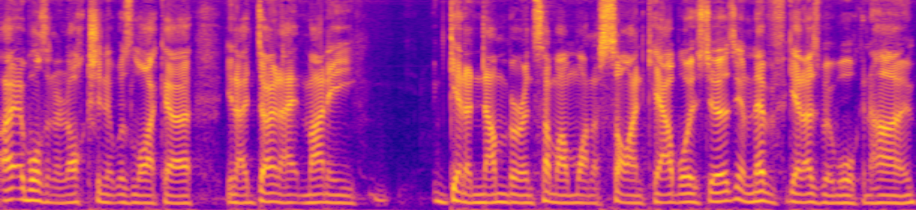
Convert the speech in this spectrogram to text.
It wasn't an auction. It was like a you know donate money get a number and someone won a signed Cowboys jersey. I'll never forget as we're walking home,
